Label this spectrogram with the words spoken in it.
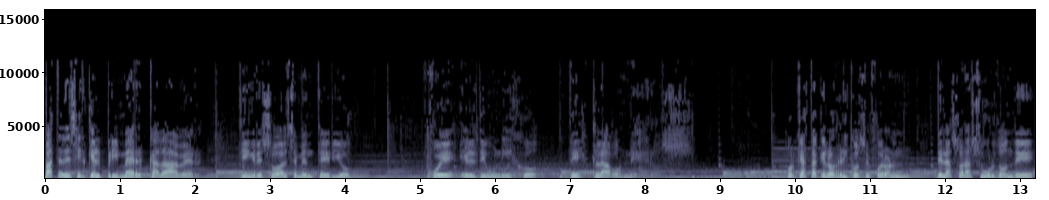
Baste decir que el primer cadáver que ingresó al cementerio fue el de un hijo de esclavos negros. Porque hasta que los ricos se fueron de la zona sur, donde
